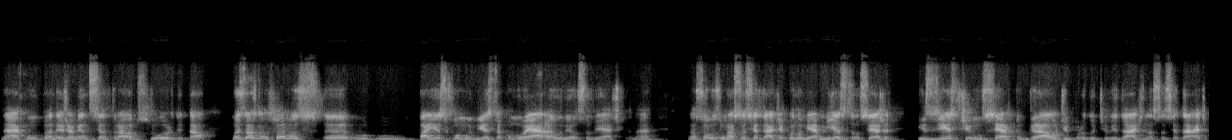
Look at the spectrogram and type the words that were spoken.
né, com um planejamento central absurdo e tal. Mas nós não somos uh, o, o, país comunista como era a União Soviética. Né? Nós somos uma sociedade de economia mista, ou seja, existe um certo grau de produtividade na sociedade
